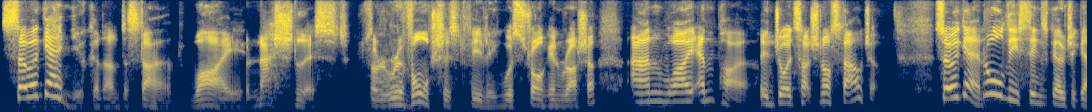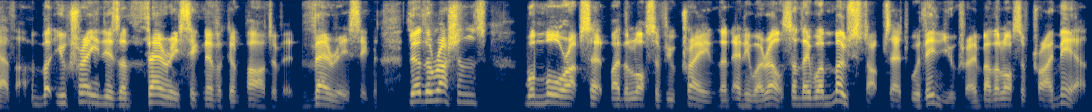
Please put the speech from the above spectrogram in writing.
So again, you can understand why nationalist, sort of revanchist feeling was strong in Russia and why empire enjoyed such nostalgia. So again, all these things go together, but Ukraine is a very significant part of it. Very significant. The, the Russians were more upset by the loss of Ukraine than anywhere else, and they were most upset within Ukraine by the loss of Crimea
